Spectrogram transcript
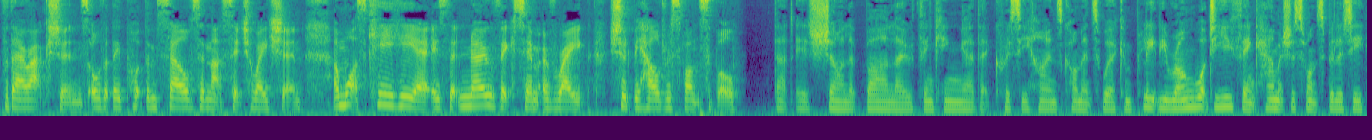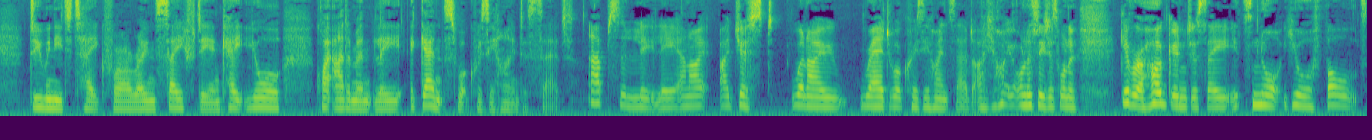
for their actions or that they put themselves in that situation. And what's key here is that no victim of rape should be held responsible. That is Charlotte Barlow thinking uh, that Chrissie Hynde's comments were completely wrong. What do you think? How much responsibility do we need to take for our own safety? And Kate, you're quite adamantly against what Chrissie Hynde has said. Absolutely. And I, I just, when I read what Chrissie Hynde said, I, I honestly just want to give her a hug and just say, it's not your fault.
